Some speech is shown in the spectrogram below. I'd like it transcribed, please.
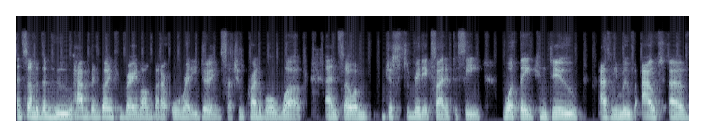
and some of them who haven't been going for very long but are already doing such incredible work and so i'm just really excited to see what they can do as we move out of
